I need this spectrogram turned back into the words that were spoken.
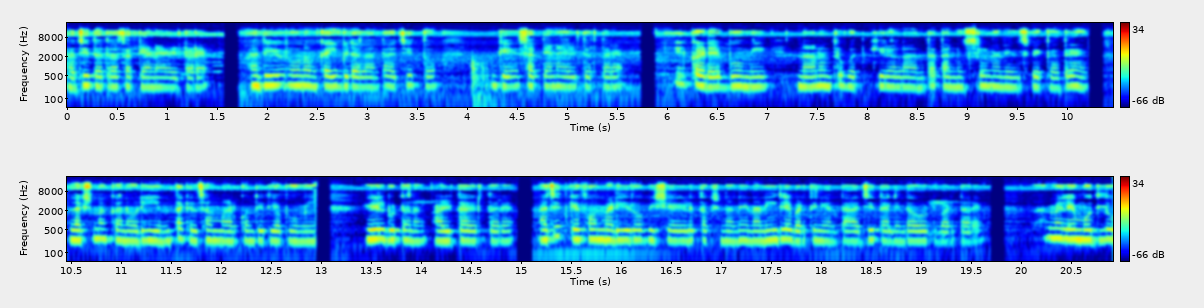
ಅಜಿತ್ ಹತ್ರ ಸತ್ಯನ ಹೇಳ್ತಾರೆ. ಆ ದೇವರು ನಮ್ಮ ಕೈ ಬಿಡಲ್ಲ ಅಂತ ಅಜಿತ್ಗೆ ಸತ್ಯನ ಹೇಳ್ತಿರ್ತಾರೆ. ಈ ಕಡೆ ಭೂಮಿ ನಾನಂತರೂ ಬದುಕಿರಲ್ಲ ಅಂತ ತನ್ನ ಉಸಿರನ್ನ ನಿಲ್ಲಿಸ್ಬೇಕಾದ್ರೆ ಲಕ್ಷ್ಮಕ್ಕ ನೋಡಿ ಎಂಥ ಕೆಲಸ ಮಾಡ್ಕೊತಿದ್ಯಾ ಭೂಮಿ? ಹೇಳ್ಬಿಟ್ಟು ನಂಗೆ ಅಳ್ತಾ ಇರ್ತಾರೆ. ಅಜಿತ್ಗೆ ಫೋನ್ ಮಾಡಿ ಇರೋ ವಿಷಯ ಹೇಳಿದ ತಕ್ಷಣವೇ ನಾನು ಈಗಲೇ ಬರ್ತೀನಿ ಅಂತ ಅಜಿತ್ ಅಲ್ಲಿಂದ ಹೊರಟು ಬರ್ತಾರೆ. ಆಮೇಲೆ ಮೊದಲು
